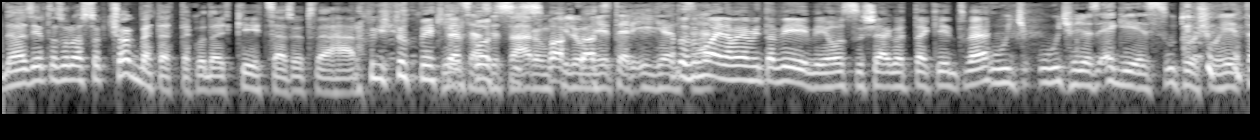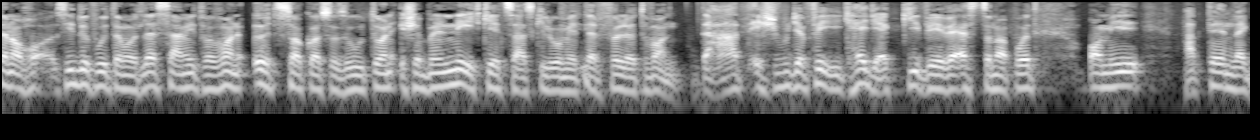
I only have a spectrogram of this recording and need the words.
de azért az olaszok csak betettek oda egy 253 km 253 kilométer, igen. Hát az tehát... majdnem olyan, mint a VB hosszúságot tekintve. Úgy, úgy, hogy az egész utolsó héten az időfutamot leszámítva van 5 szakasz az úton, és ebből 4 200 km fölött van. Tehát, és ugye végig hegyek kivéve ezt a napot, ami hát tényleg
